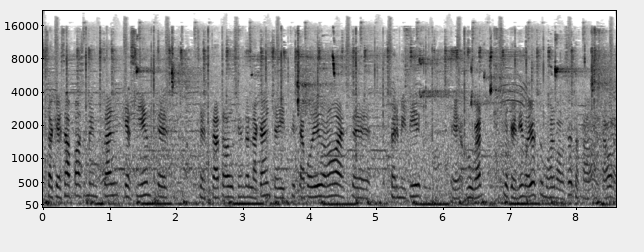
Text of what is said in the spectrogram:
O sea que esa paz mental que sientes se está traduciendo en la cancha y te ha podido ¿no? este, permitir eh, jugar lo que entiendo yo, somos el baloncesto hasta, hasta, ahora.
